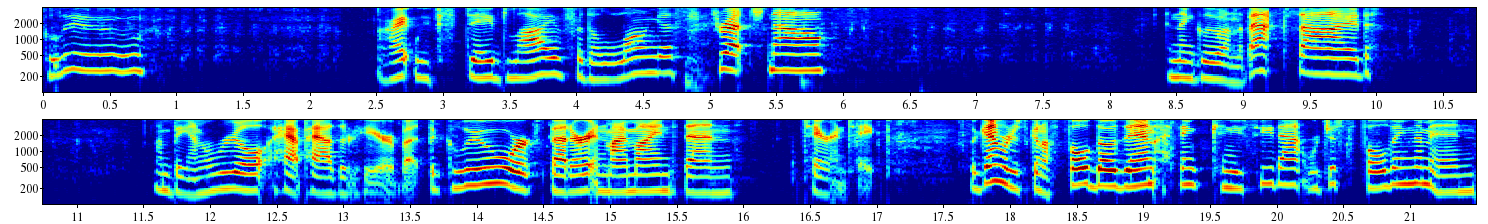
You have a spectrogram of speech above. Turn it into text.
glue. All right, we've stayed live for the longest stretch now. And then glue on the back side. I'm being real haphazard here, but the glue works better in my mind than tear and tape. So again, we're just gonna fold those in. I think, can you see that? We're just folding them in.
